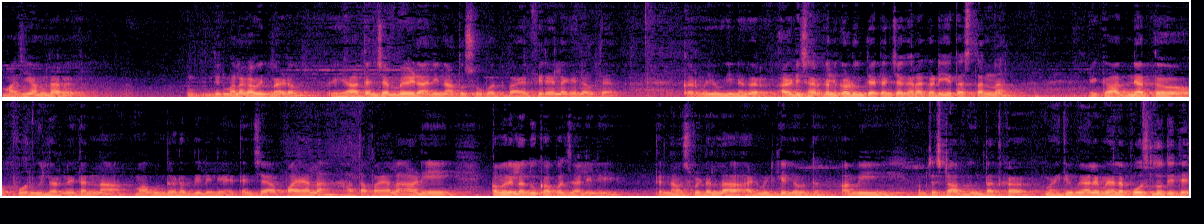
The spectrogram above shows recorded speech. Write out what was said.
माजी आमदार निर्मला गावित मॅडम ह्या त्यांच्या मेड आणि नातूसोबत बाहेर फिरायला गेल्या होत्या. कर्मयोगी नगर आर डी सर्कलकडून त्या त्यांच्या घराकडे येत असताना एका अज्ञात फोर व्हीलरने त्यांना मागून धडक दिलेली आहे. त्यांच्या पायाला हातापायाला आणि कमरेला दुखापत झालेली आहे. त्यांना हॉस्पिटलला ॲडमिट केलं होतं. आम्ही आमचा स्टाफ घेऊन तात्काळ माहिती मिळाल्या मिळाल्या पोचलो तिथे.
